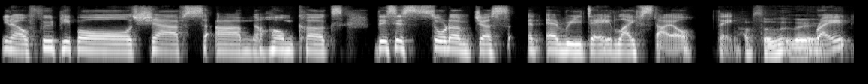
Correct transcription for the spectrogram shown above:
you know, food people, chefs, um, home cooks, this is sort of just an everyday lifestyle thing. Absolutely. Right?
